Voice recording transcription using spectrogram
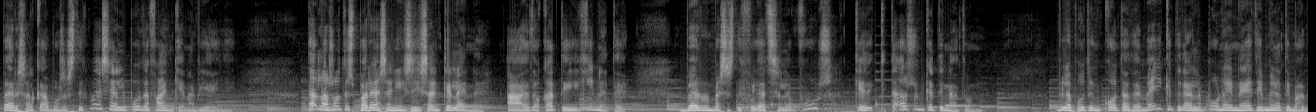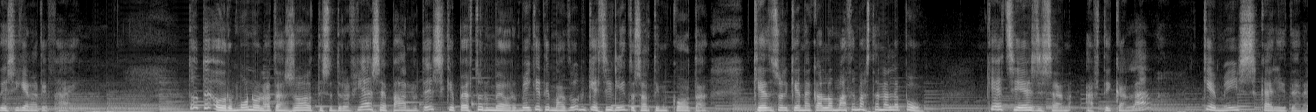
πέρασαν κάμποσα στιγμές, η Αλεπού δεν φάνηκε να βγαίνει. Τα άλλα ζώα της παρέας ανησύχησαν και λένε: Α, εδώ κάτι γίνεται. Μπαίνουν μέσα στη φωλιά της Αλεπούς και κοιτάζουν και την αδούν. Βλέπουν την κότα δεμένη και την Αλεπού να είναι έτοιμη να τη μαδίσει για να τη φάει. Τότε ορμούν όλα τα ζώα της συντροφιάς επάνω της και πέφτουν με ορμή και τη μαδούν και έτσι λύτωσαν την κότα και έδωσαν και ένα καλό μάθημα στην Αλεπού. Και έτσι έζησαν αυτοί καλά και εμείς καλύτερα.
